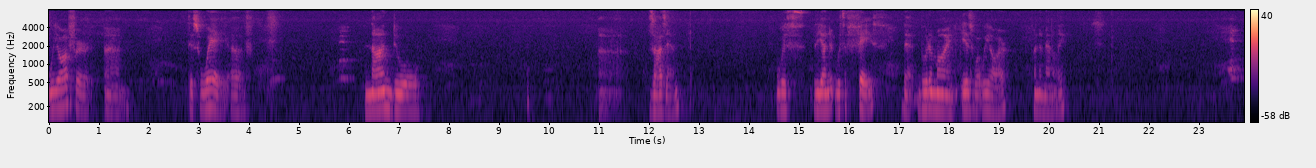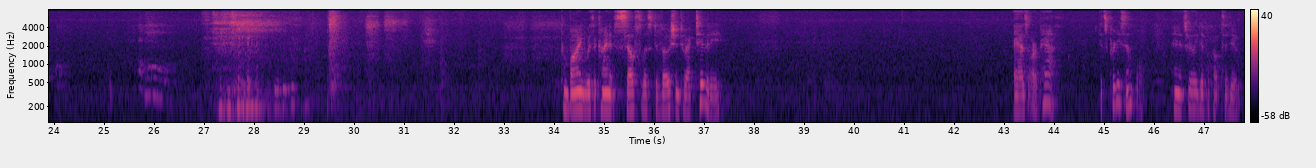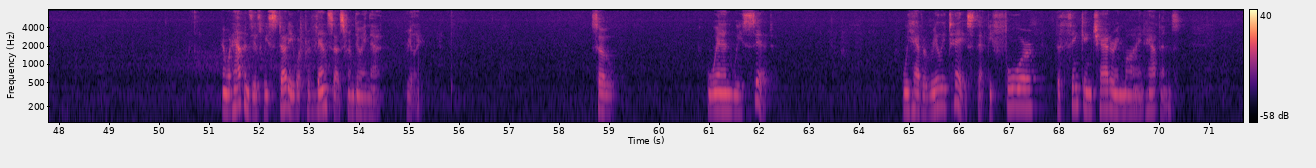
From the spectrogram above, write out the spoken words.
We offer um, this way of non dual uh, zazen with the, under, with the faith that Buddha mind is what we are fundamentally. combined with a kind of selfless devotion to activity, as our path. It's pretty simple, and it's really difficult to do. And what happens is we study what prevents us from doing that, really. So when we sit, we have a really taste that before the thinking, chattering mind happens,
